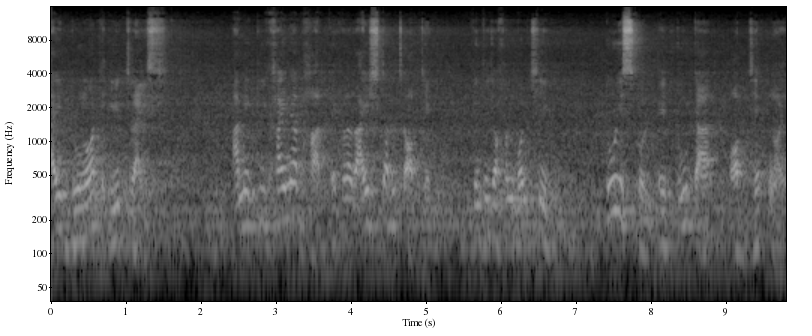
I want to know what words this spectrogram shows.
I do not eat rice আমি কি খাই না? ভাত। এখানে রাইসটা হচ্ছে অবজেক্ট কিন্তু যখন বলছি টু স্কুল এই টুটা অবজেক্ট নয়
